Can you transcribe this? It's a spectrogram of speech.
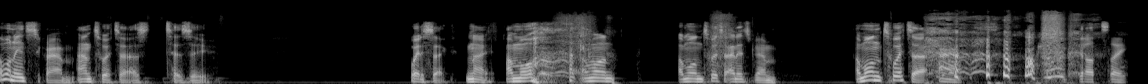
I'm on Instagram and Twitter as Tet Zoo. Wait a sec. No, I'm on I'm on I'm on Twitter and Instagram. I'm on Twitter at God's sake.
